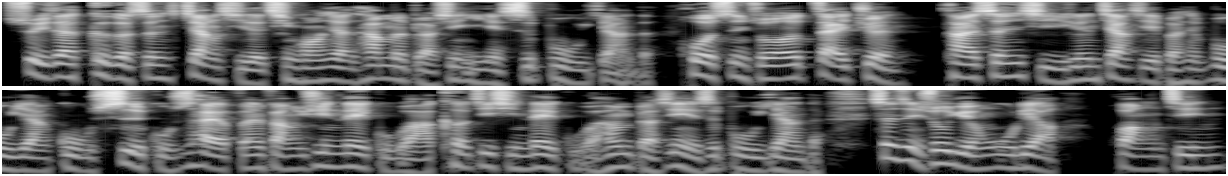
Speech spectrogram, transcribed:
所以在各个升降息的情况下，他们的表现也是不一样的。或者是你说债券，它的升息跟降息的表现不一样；股市，股市还有分防御性类股啊、科技型类股啊，它们表现也是不一样的。甚至你说原物料，黄金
